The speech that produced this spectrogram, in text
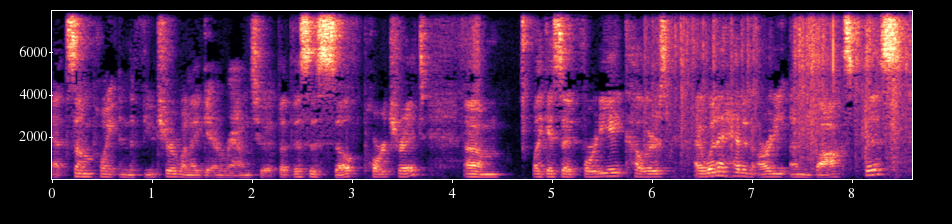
at some point in the future when I get around to it. But this is self-portrait. Um, like I said, 48 colors. I went ahead and already unboxed this.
